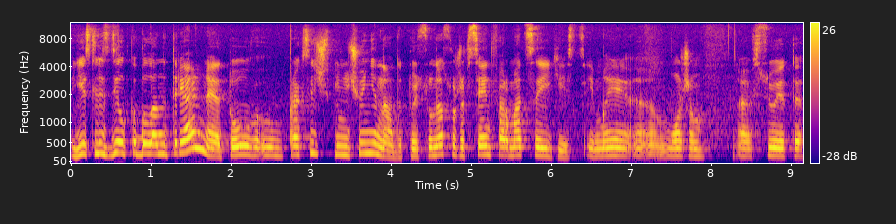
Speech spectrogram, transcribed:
Если сделка была нотариальная, то э, практически ничего не надо. То есть у нас уже вся информация есть, и мы э, можем все это э,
